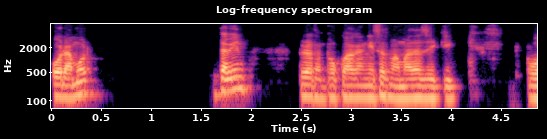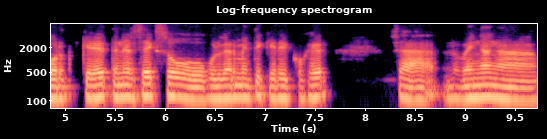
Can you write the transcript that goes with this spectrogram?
por amor, está bien, pero tampoco hagan esas mamadas de que por querer tener sexo o vulgarmente querer coger, o sea, lo vengan a,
